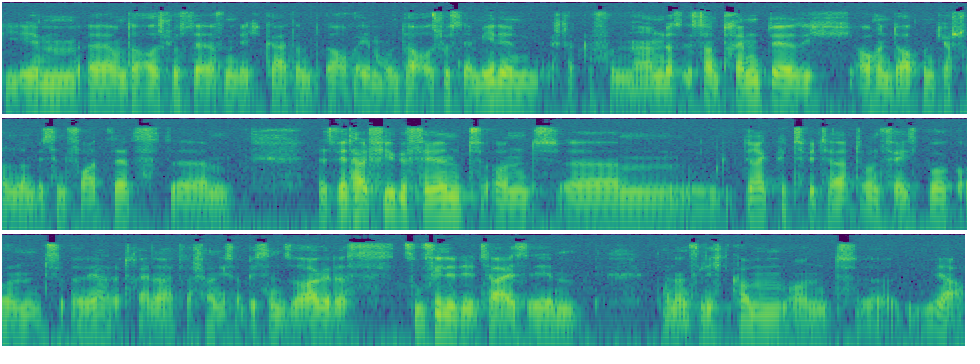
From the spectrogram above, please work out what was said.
die eben äh, unter Ausschluss der Öffentlichkeit und auch eben unter Ausschluss der Medien stattgefunden haben. Das ist ein Trend, der sich auch in Dortmund ja schon so ein bisschen fortsetzt. Ähm, es wird halt viel gefilmt und ähm, direkt getwittert und Facebook und äh, ja, der Trainer hat wahrscheinlich so ein bisschen Sorge, dass zu viele Details eben dann ans Licht kommen. Und äh, ja,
